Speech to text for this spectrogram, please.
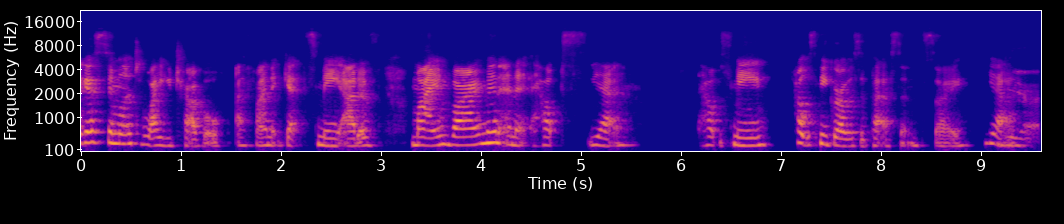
I guess similar to why you travel. I find it gets me out of my environment and it helps, yeah, helps me helps me grow as a person. So yeah. Yeah,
